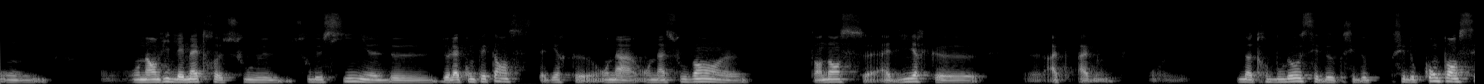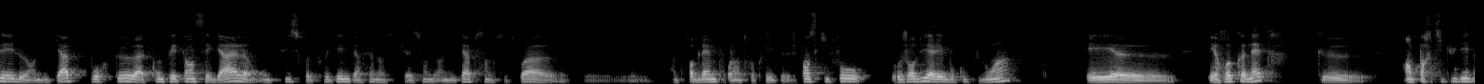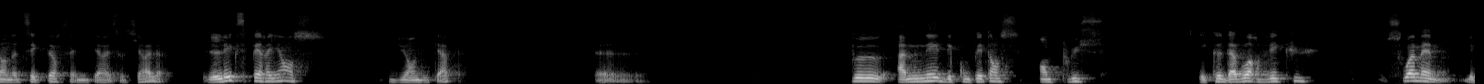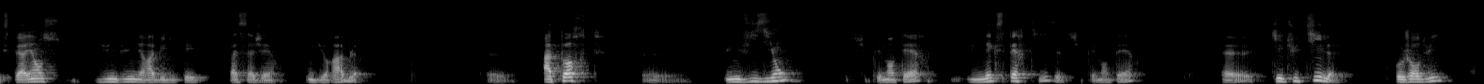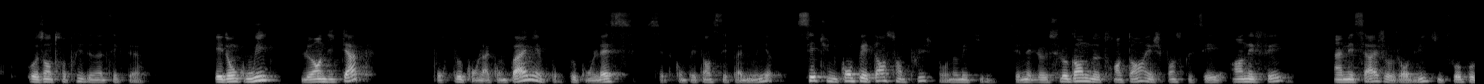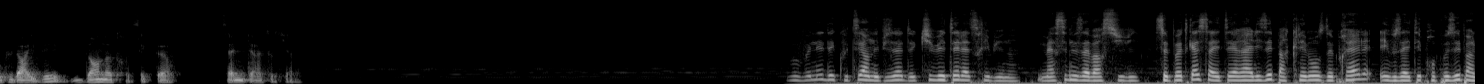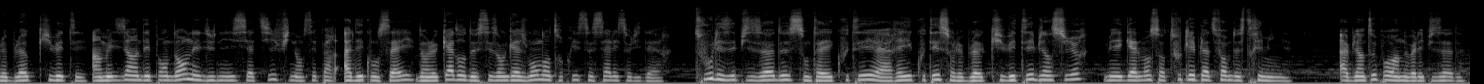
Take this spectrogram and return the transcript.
on, a envie de les mettre sous, le signe de, la compétence. C'est-à-dire qu'on a, on a souvent tendance à dire que notre boulot, c'est de, compenser le handicap pour qu'à compétence égale, on puisse recruter une personne en situation de handicap sans que ce soit euh, un problème pour l'entreprise. Je pense qu'il faut aujourd'hui aller beaucoup plus loin et, euh, reconnaître que, en particulier dans notre secteur sanitaire et social, l'expérience du handicap euh, peut amener des compétences en plus et que d'avoir vécu soi-même l'expérience d'une vulnérabilité passagère ou durable euh, apporte euh, une vision supplémentaire, une expertise supplémentaire euh, qui est utile aujourd'hui aux entreprises de notre secteur. Et donc oui, le handicap, pour peu qu'on l'accompagne, pour peu qu'on laisse cette compétence s'épanouir, c'est une compétence en plus pour nos métiers. C'est le slogan de nos 30 ans et je pense que c'est en effet un message aujourd'hui qu'il faut populariser dans notre secteur sanitaire et social. Vous venez d'écouter un épisode de QVT La Tribune. Merci de nous avoir suivis. Ce podcast a été réalisé par Clémence Deprel et vous a été proposé par le blog QVT, un média indépendant né d'une initiative financée par AD Conseil dans le cadre de ses engagements d'entreprise sociale et solidaire. Tous les épisodes sont à écouter et à réécouter sur le blog QVT bien sûr, mais également sur toutes les plateformes de streaming. A bientôt pour un nouvel épisode.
